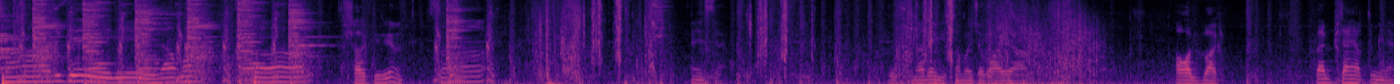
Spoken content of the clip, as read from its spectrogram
Sar gelin ama sar. Şarkı biliyor musun? Sar. Neyse. Of nereden gitsem acaba ya? Abi bak. Ben plan yaptım yine.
